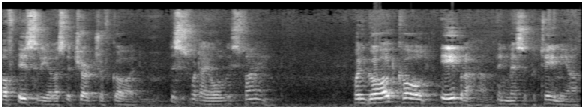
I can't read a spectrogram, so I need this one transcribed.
of Israel as the church of God, this is what I always find. When God called Abraham in Mesopotamia,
